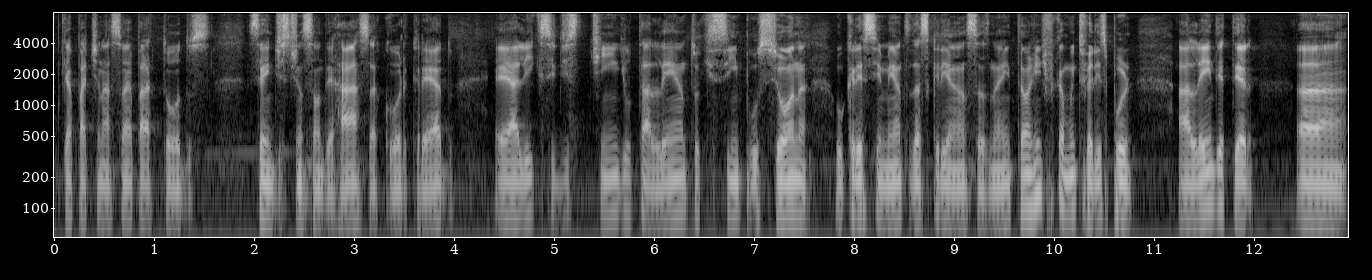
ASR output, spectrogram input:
porque a patinação é para todos, sem distinção de raça, cor, credo é ali que se distingue o talento, que se impulsiona o crescimento das crianças. Né? Então a gente fica muito feliz por, além de ter uh,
